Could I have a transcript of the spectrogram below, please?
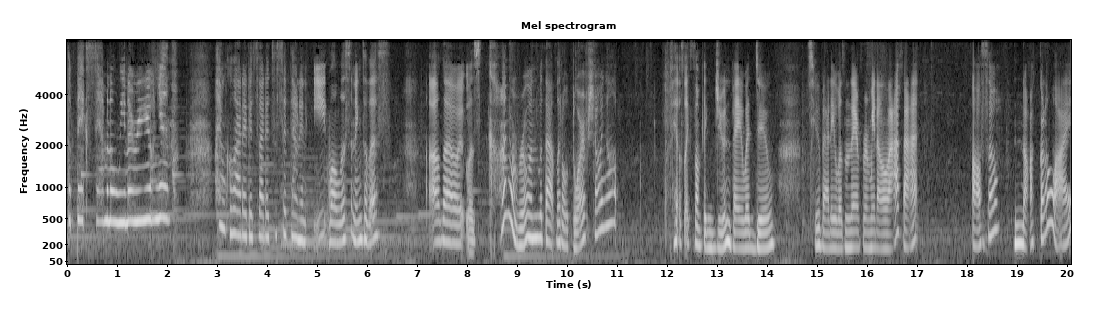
The big Sam and Alina reunion. I'm glad I decided to sit down and eat while listening to this. Although it was kind of ruined with that little dwarf showing up. Feels like something Junpei would do. Too bad he wasn't there for me to laugh at. Also, not gonna lie,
